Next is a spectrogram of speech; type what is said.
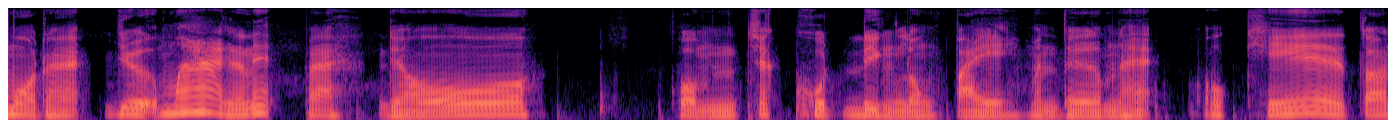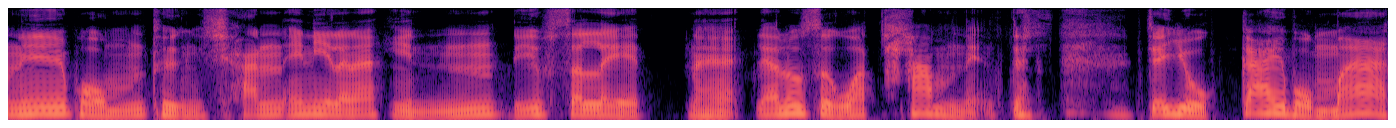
หมดฮะ เยอะมากนะเนี่ยไปเดี๋ยว ผมจะขุดดิ่งลงไปเหมือนเดิมนะฮะ โอเค ตอนนี้ผมถึงชั้นไอ้นี่แล้วนะ หินดิฟสเลต นะฮะแล้วรู้สึกว่าถ้ำเนี่ยจะจะอยู่ใกล้ผมมาก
